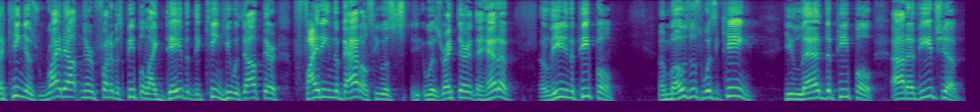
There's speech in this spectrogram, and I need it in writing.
A king is right out there in front of his people, like David the king. He was out there fighting the battles. He was, he was right there at the head of leading the people. And Moses was a king. He led the people out of Egypt.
